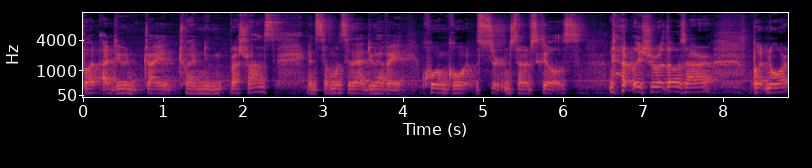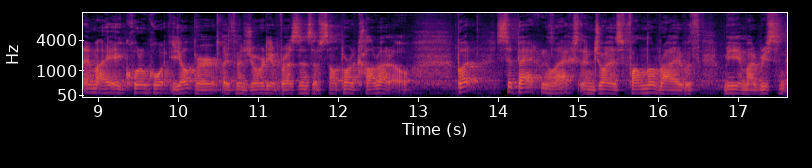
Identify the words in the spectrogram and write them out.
but I do try trying new restaurants, and some would say that I do have a quote unquote certain set of skills. Not really sure what those are, but nor am I a quote unquote Yelper like the majority of residents of South Park, Colorado. But sit back, relax, and enjoy this fun little ride with me and my recent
